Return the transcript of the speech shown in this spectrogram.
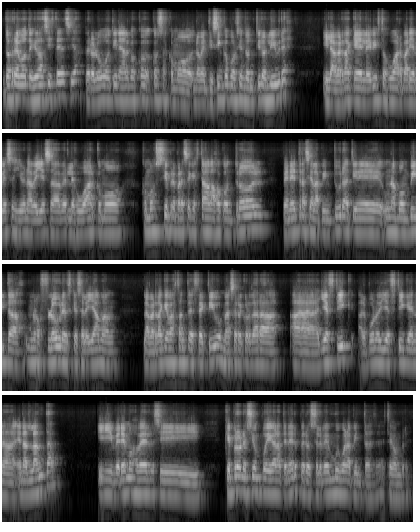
dos rebotes y dos asistencias, pero luego tiene algo, cosas como 95% en tiros libres. Y la verdad que le he visto jugar varias veces y es una belleza verle jugar como, como siempre parece que está bajo control, penetra hacia la pintura, tiene unas bombitas, unos floaters que se le llaman, la verdad que bastante efectivos. Me hace recordar a, a Jeff Tick, al bueno de Jeff Tick en, Atlanta. Y veremos a ver si, qué progresión puede llegar a tener, pero se le ve muy buena pinta a este hombre.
